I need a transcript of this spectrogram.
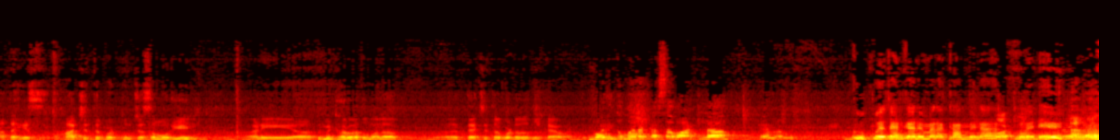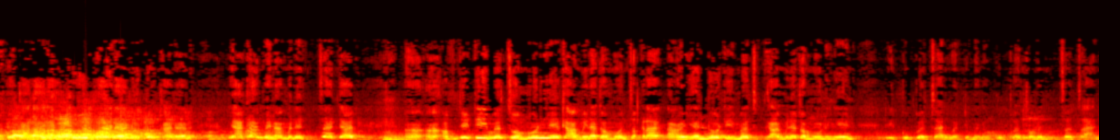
आता हे हा चित्रपट तुमच्यासमोर येईल. आणि तुम्ही ठरवा तुम्हाला त्या चित्रपटाबद्दल काय वाटतं. तुम्हाला कसा वाटला कॅमेरा खूप कारण मला? कामेला वाटलं? मध्ये खूप कारण या कामेलामध्ये सतत आमची टीमच समोरून येईल कामेला समोरून सगळा येलो टीमच कामेला समोरून येईल ते खूपच छान वाटते मला खूपच म्हणजे छान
